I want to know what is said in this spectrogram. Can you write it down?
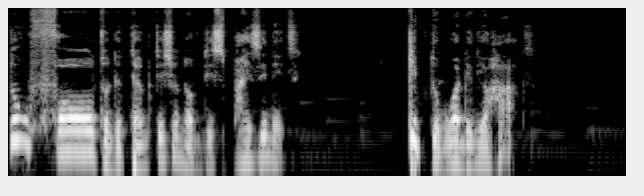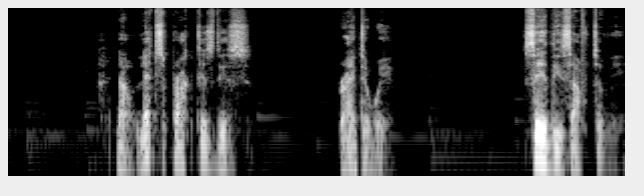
Don't fall to the temptation of despising it. Keep the word in your heart. Now, let's practice this right away. Say this after me.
